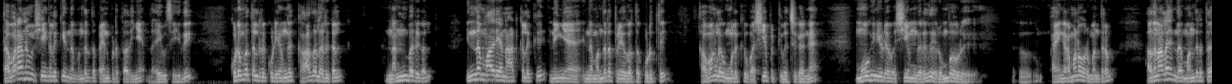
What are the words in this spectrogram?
தவறான விஷயங்களுக்கு இந்த மந்திரத்தை பயன்படுத்தாதீங்க. தயவு செய்து குடும்பத்தில் இருக்கக்கூடியவங்க காதலர்கள் நண்பர்கள் இந்த மாதிரியான ஆட்களுக்கு நீங்கள் இந்த மந்திர பிரயோகத்தை கொடுத்து அவங்கள உங்களுக்கு வசியப்படுத்தி வச்சுக்கோங்க. மோகினியோட வசியம்ங்கிறது ரொம்ப ஒரு பயங்கரமான ஒரு மந்திரம். அதனால இந்த மந்திரத்தை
